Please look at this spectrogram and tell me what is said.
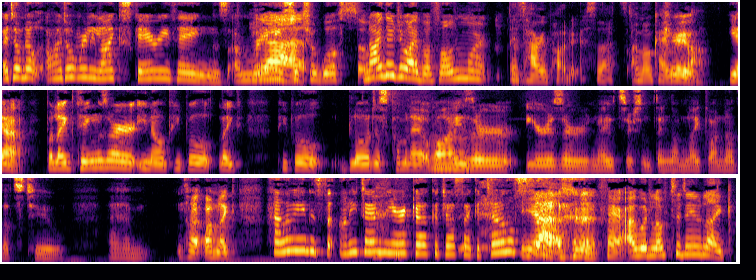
I don't know. I don't really like scary things. I'm really Yeah. such a wuss. So Neither do I, but Voldemort is Harry Potter, so that's I'm okay with that. Yeah, but like things where you know people like people blood is coming out of Mm-hmm. eyes or ears or mouths or something. I'm like, oh no, that's too. Um, I'm like Halloween is the only time the year a girl could dress like a total slut. Yeah, fair. I would love to do like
